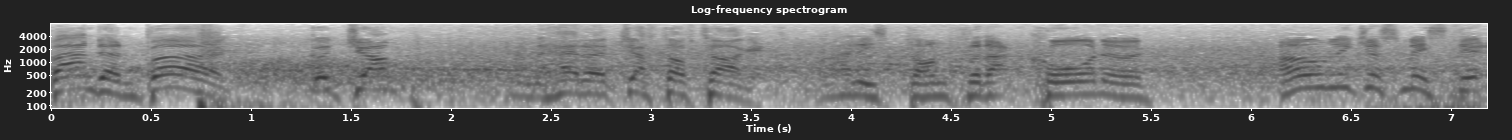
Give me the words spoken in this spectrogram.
Vandenberg. Good jump. And the header just off target. Well, he's gone for that corner and only just missed it.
